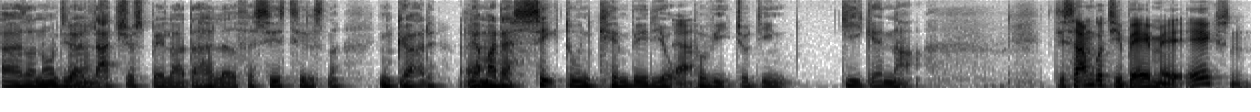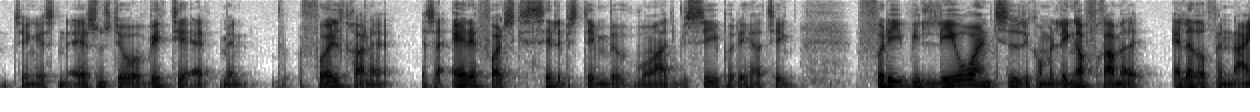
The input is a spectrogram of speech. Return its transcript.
Altså nogle af de der ja. Lazio-spillere, der har lavet fascisthilsner, jamen gør det. Lad Ja. mig da se, du er en kæmpe idiot Ja. ja. på video, din giganar. Det samme går tilbage med Eriksen, tænker jeg sådan, jeg synes, det var vigtigt, at man, forældrene, altså alle folk skal selv bestemme, hvor meget de vil se på det her ting. Fordi vi lever en tid, det kommer længere fremad, allerede fra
